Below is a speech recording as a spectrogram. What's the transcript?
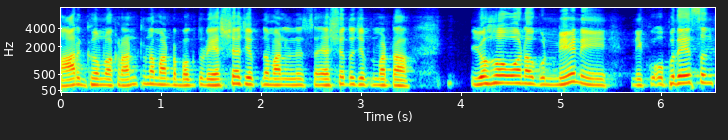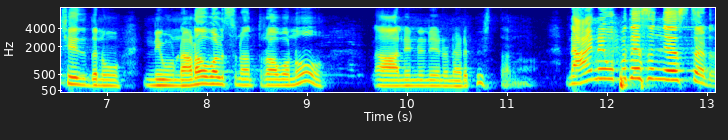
మార్గంలో అక్కడ అంటున్నమాట భక్తుడు యశ చెప్తున్న మాట యశతో చెప్తున్నమాట యహోవనగు నేనే నీకు ఉపదేశం చేదను నీవు నడవలసిన త్రోవను నిన్ను నేను నడిపిస్తాను. ఆయనే ఉపదేశం చేస్తాడు.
